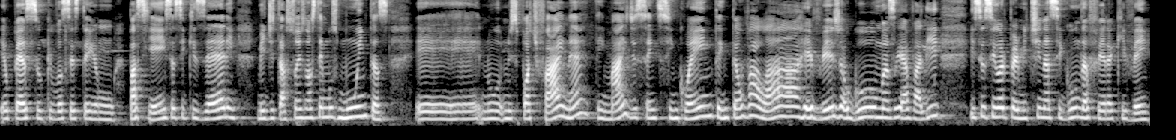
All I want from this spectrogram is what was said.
eu peço que vocês tenham paciência. Se quiserem meditações, nós temos muitas é, no, no Spotify, né? Tem mais de 150, então vá lá, reveja algumas, reavalie. E se o Senhor permitir, na segunda-feira que vem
